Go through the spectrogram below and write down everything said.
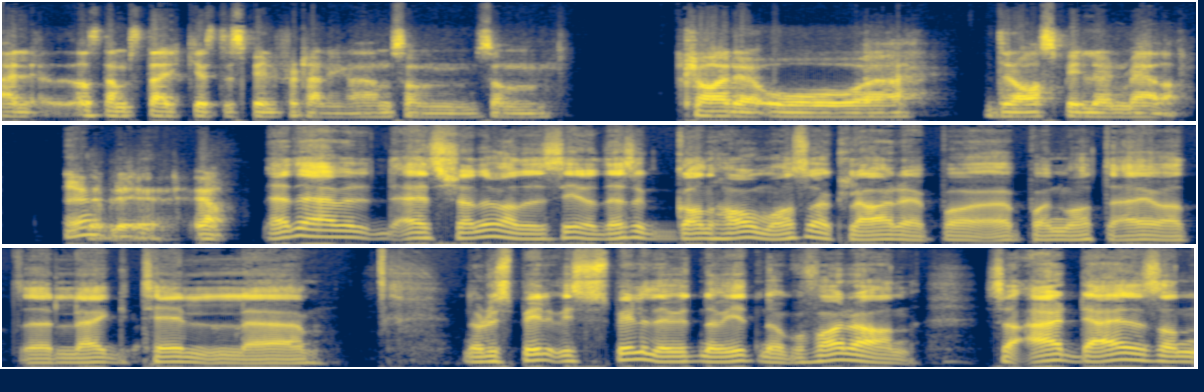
Altså De sterkeste spillfortellingene, de som, som klarer å eh, dra spilleren med. da. Det blir, ja. Nei, det er, jeg skjønner hva du sier, og det som Gone Home også klarer på, på en måte, er jo at eh, legg til eh, du spiller, hvis du spiller det uten å vite noe på forhånd, så er det en sånn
